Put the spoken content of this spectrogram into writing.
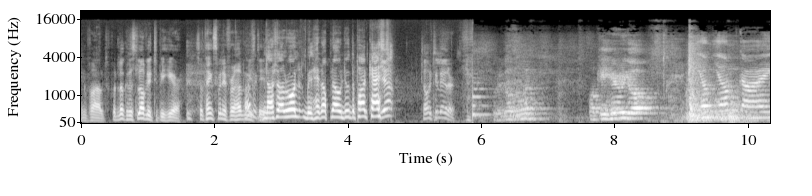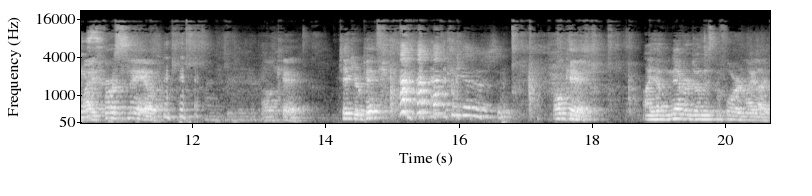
involved. But look, it's lovely to be here. So thanks, Winnie, for having me, Steve. Not all roll. We'll head up now and do the podcast. Yeah. Talk to you later. Okay, here we go. Yum yum, guys. My first snail. Okay. Take your pick. okay. I have never done this before in my life.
